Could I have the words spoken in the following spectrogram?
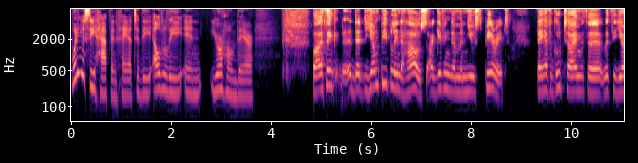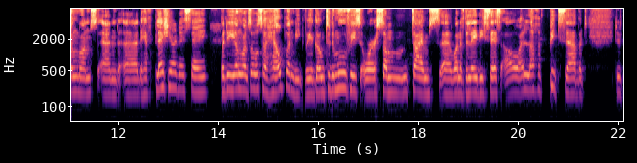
what do you see happen, Gea, to the elderly in your home there? Well, I think that young people in the house are giving them a new spirit. They have a good time with the with the young ones, and uh, they have pleasure. They say, but the young ones also help when we we are going to the movies, or sometimes uh, one of the ladies says, "Oh, I love a pizza," but the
